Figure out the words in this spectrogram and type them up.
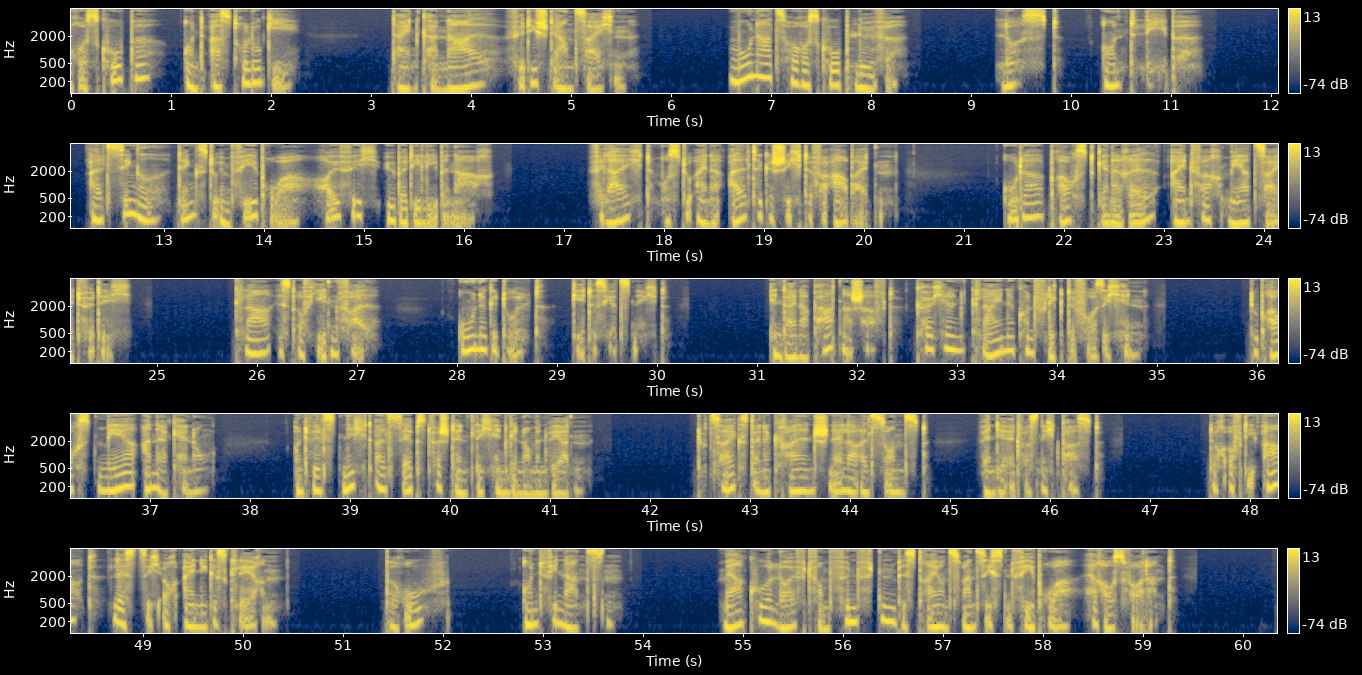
Horoskope und Astrologie. Dein Kanal für die Sternzeichen. Monatshoroskop Löwe. Lust und Liebe. Als Single denkst du im Februar häufig über die Liebe nach. Vielleicht musst du eine alte Geschichte verarbeiten oder brauchst generell einfach mehr Zeit für dich. Klar ist auf jeden Fall, ohne Geduld geht es jetzt nicht. In deiner Partnerschaft köcheln kleine Konflikte vor sich hin. Du brauchst mehr Anerkennung und willst nicht als selbstverständlich hingenommen werden. Du zeigst deine Krallen schneller als sonst, wenn dir etwas nicht passt. Doch auf die Art lässt sich auch einiges klären. Beruf und Finanzen. Merkur läuft vom 5. bis 23. Februar herausfordernd.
